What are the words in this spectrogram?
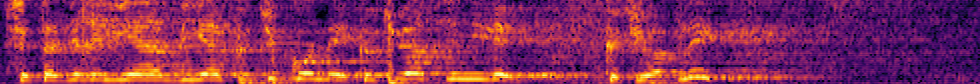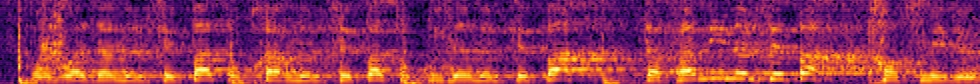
C'est-à-dire, il y a un bien que tu connais, que tu as assimilé, que tu appliques, ton voisin ne le fait pas, ton frère ne le fait pas, ton cousin ne le fait pas, ta famille ne le fait pas. Transmets-le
